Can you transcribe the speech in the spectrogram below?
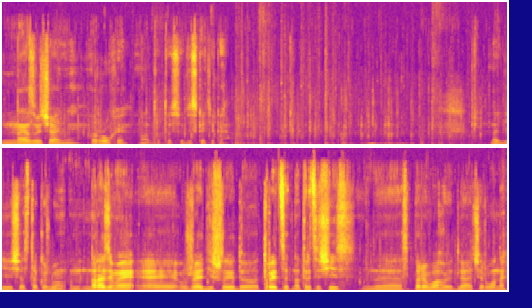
незвичайні рухи. Ну, тут ось дискотека. Надіюсь, зараз також будемо. Наразі ми е, вже дійшли до 30 на 36 е, з перевагою для червоних.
